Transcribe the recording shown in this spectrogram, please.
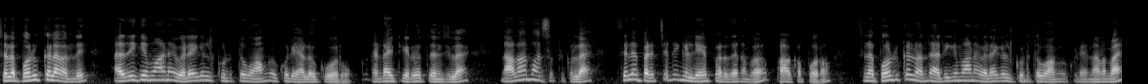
சில பொருட்களை வந்து அதிகமான விலைகள் கொடுத்து வாங்கக்கூடிய அளவுக்கு வரும். ரெண்டாயிரத்தி இருபத்தஞ்சில் நாலாம் மாதத்துக்குள்ளே சில பிரச்சனைகள் ஏற்படுறதை நம்ம பார்க்க போகிறோம் சில பொருட்கள் வந்து அதிகமான விலைகள் கொடுத்து வாங்கக்கூடிய நிலைமை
